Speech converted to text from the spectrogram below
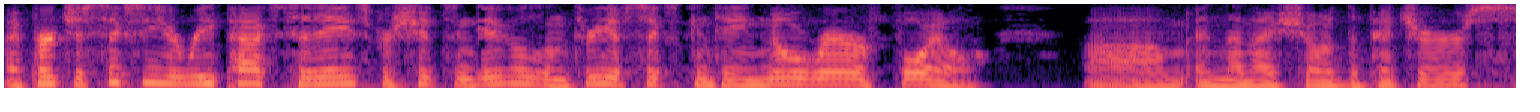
I purchased six of your repacks today for shits and giggles, and three of six contain no rare foil. Um, and then I showed the pictures,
